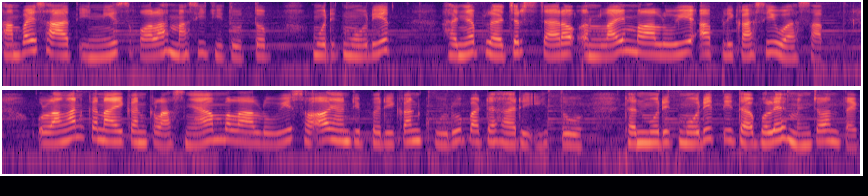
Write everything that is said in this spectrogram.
Sampai saat ini sekolah masih ditutup. Murid-murid hanya belajar secara online melalui aplikasi WhatsApp. Ulangan kenaikan kelasnya melalui soal yang diberikan guru pada hari itu dan murid-murid tidak boleh mencontek.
